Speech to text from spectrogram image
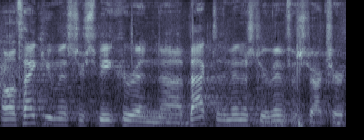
Well, thank you, Mr. Speaker. And uh, back to the Minister of Infrastructure.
